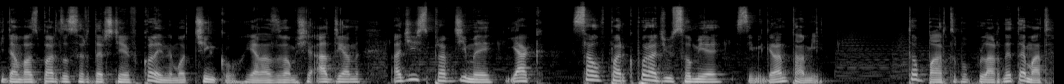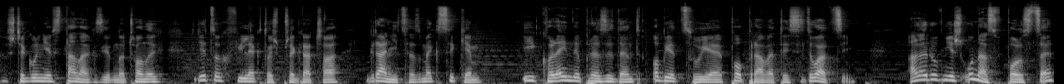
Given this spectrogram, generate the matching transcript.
Witam Was bardzo serdecznie w kolejnym odcinku. Ja nazywam się Adrian, a dziś sprawdzimy, jak South Park poradził sobie z imigrantami. To bardzo popularny temat, szczególnie w Stanach Zjednoczonych, gdzie co chwilę ktoś przekracza granicę z Meksykiem i kolejny prezydent obiecuje poprawę tej sytuacji. Ale również u nas w Polsce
